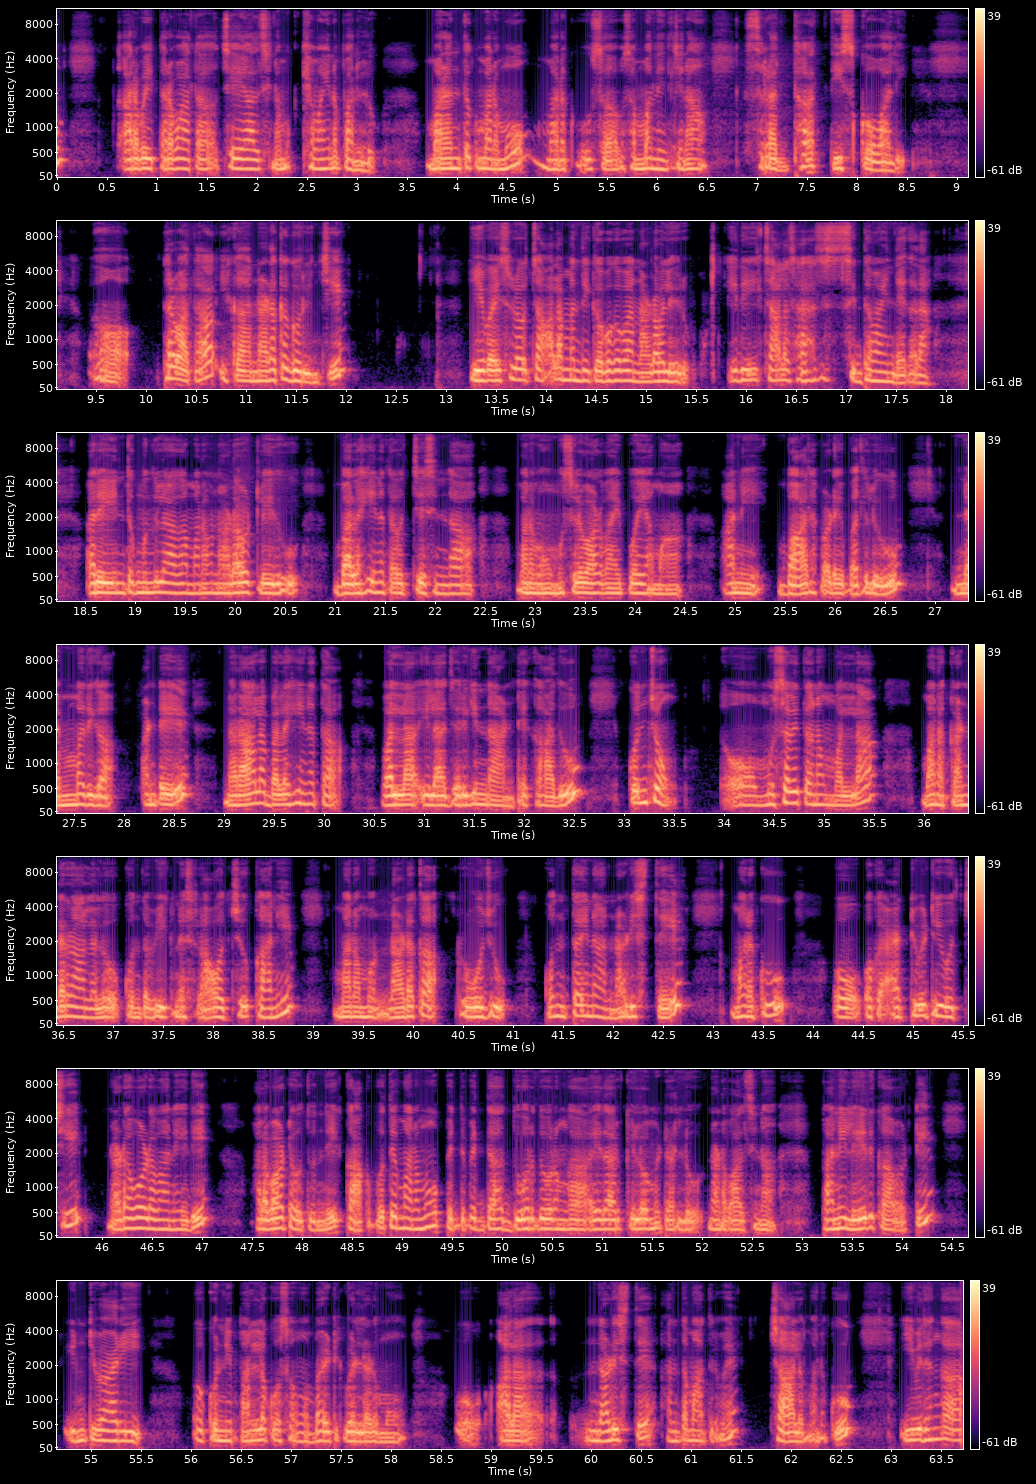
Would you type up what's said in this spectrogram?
అరవై తర్వాత చేయాల్సిన ముఖ్యమైన పనులు. మనంతకు మనము మనకు సంబంధించిన శ్రద్ధ తీసుకోవాలి. తర్వాత ఇక నడక గురించి. ఈ వయసులో చాలామంది గబగబా నడవలేరు. ఇది చాలా సహజ సిద్ధమైందే కదా. అరే ఇంతకు ముందులాగా మనం నడవట్లేదు. బలహీనత వచ్చేసిందా? మనము ముసలివాడం అయిపోయామా? అని బాధపడే బదులు నెమ్మదిగా అంటే నరాల బలహీనత వల్ల ఇలా జరిగిందా అంటే కాదు. కొంచెం ముసలితనం వల్ల మన కండరాలలో కొంత వీక్నెస్ రావచ్చు. కానీ మనము నడక రోజు కొంతైనా నడిస్తే మనకు ఒక యాక్టివిటీ వచ్చి నడవడం అనేది అలవాటు అవుతుంది కాకపోతే మనము పెద్ద పెద్ద దూర దూరంగా ఐదారు కిలోమీటర్లు నడవాల్సిన పని లేదు కాబట్టి ఇంటివారి కొన్ని పనుల కోసం బయటికి వెళ్ళడము అలా నడిస్తే అంత మాత్రమే చాలు మనకు. ఈ విధంగా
